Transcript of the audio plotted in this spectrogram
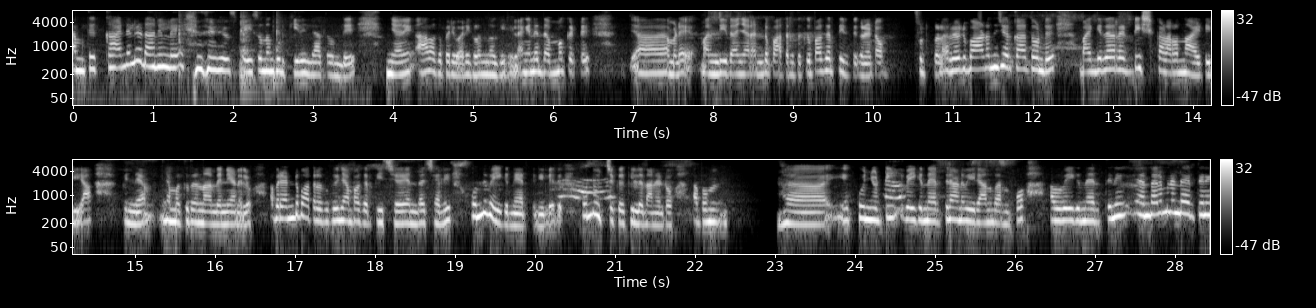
നമുക്ക് കനലിടാനുള്ള സ്പേസ് ഒന്നും കുടുക്കിയില്ലാത്തതുകൊണ്ട് ഞാൻ ആ വക പരിപാടികളൊന്നും നോക്കിയിട്ടില്ല. അങ്ങനെ ദമ്മൊക്കെ ഇട്ട് നമ്മുടെ മന്തി ഇതാ ഞാൻ രണ്ട് പാത്രത്തേക്ക് പകർത്തിയെടുത്തിക്കണം കേട്ടോ. ഫുഡ് കളർ ഒരുപാടൊന്നും ചേർക്കാത്തതുകൊണ്ട് ഭയങ്കര റെഡിഷ് കളറൊന്നും ആയിട്ടില്ല. പിന്നെ നമുക്ക് തിന്നാൻ തന്നെയാണല്ലോ. അപ്പോൾ രണ്ട് പാത്രത്തേക്ക് ഞാൻ പകർത്തി വെച്ചത് എന്താ വെച്ചാൽ ഒന്ന് വൈകുന്നേരത്തിനുള്ളത് ഒന്ന് ഉച്ചക്കൊക്കെ കേട്ടോ. അപ്പം കുഞ്ഞുട്ടി വൈകുന്നേരത്തിനാണ് വരാന്ന് പറഞ്ഞപ്പോൾ അപ്പോൾ വൈകുന്നേരത്തിന് എന്തായാലും രണ്ടായിരത്തിന്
